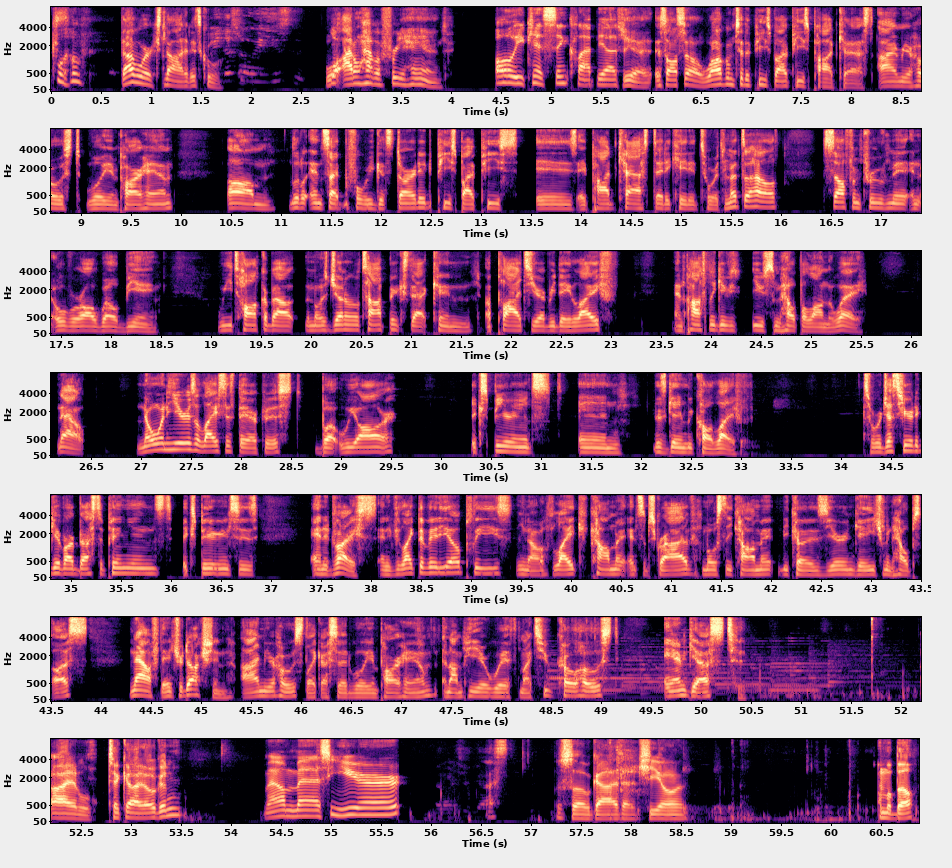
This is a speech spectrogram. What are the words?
clapping works. that works not. It's cool. Well, I don't have a free hand. Oh, you can't sing clap. Yeah. Yeah, it's also welcome to the Peace Bi Piece podcast. I'm your host, William Parham. Um, little insight before we get started. Peace Bi Piece is a podcast dedicated towards mental health, self improvement, and overall well being. We talk about the most general topics that can apply to your everyday life and possibly give you some help along the way. Now, no one here is a licensed therapist, but we are experienced in this game we call life. So we're just here to give our best opinions, experiences, and advice. And if you like the video, please, you know, like, comment, and subscribe. Mostly comment because your engagement helps us. Now, for the introduction, I'm your host, like I said, William Parham, and I'm here with my two co-hosts and guest. I'm Tikai Ogun. Mount Mass here. What's up, guys? I'm Keeyan. I'm Abel.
